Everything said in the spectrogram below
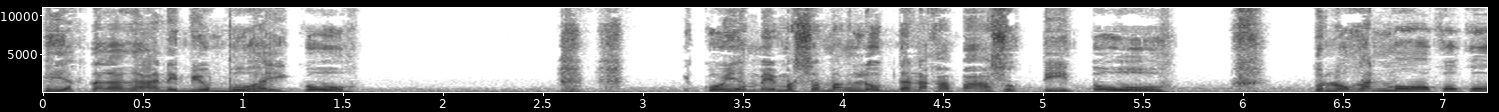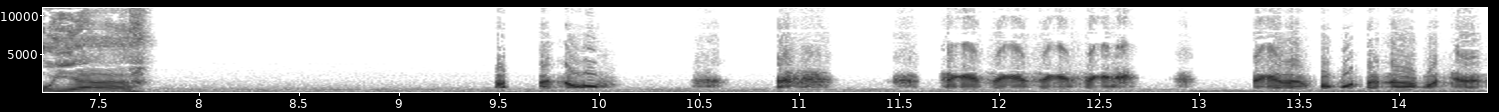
Tiyak nanganganib yung buhay ko. Eh, kuya, may masamang loob na nakapasok dito. Tulungan mo ako, kuya. A- ano? Sige, sige, sige, sige. Sige lang, papunta na ako dyan.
